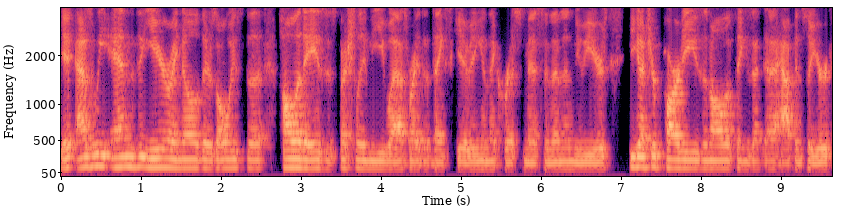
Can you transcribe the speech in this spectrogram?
It, as we end the year, I know there's always the holidays, especially in the US, right? The Thanksgiving and the Christmas and then the New Year's. You got your parties and all the things that, that happen. So your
